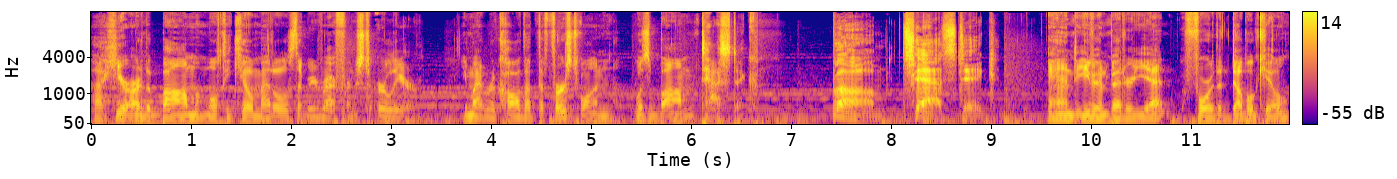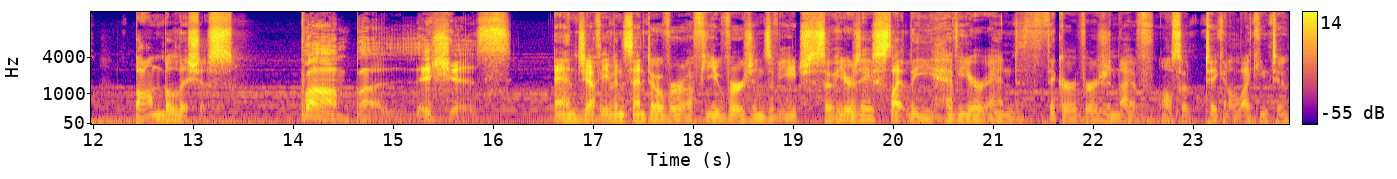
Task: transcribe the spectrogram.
Uh, here are the bomb multi kill medals that we referenced earlier. You might recall that the first one was Bombtastic. Bombtastic! And even better yet, for the double kill, Bombalicious. Bombalicious! And Jeff even sent over a few versions of each, so here's a slightly heavier and thicker version I've also taken a liking to.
